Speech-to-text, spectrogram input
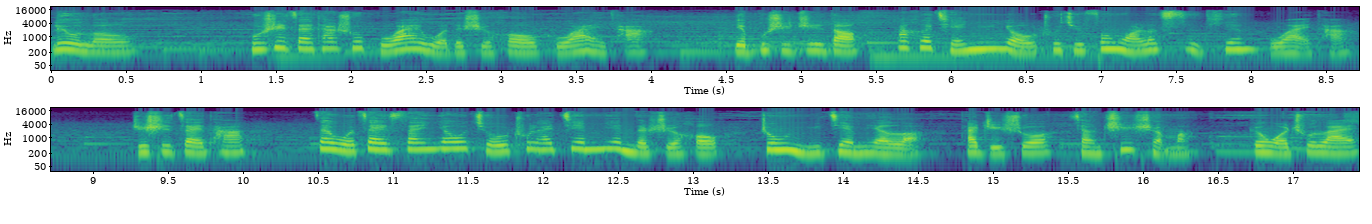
六楼，不是在他说不爱我的时候不爱他，也不是知道他和前女友出去疯玩了四天不爱他，只是在他，在我再三要求出来见面的时候，终于见面了。他只说想吃什么，跟我出来，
